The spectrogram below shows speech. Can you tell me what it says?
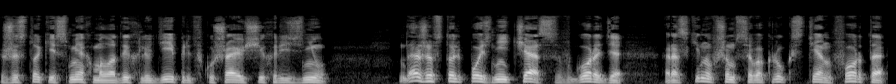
жестокий смех молодых людей, предвкушающих резню. Даже в столь поздний час в городе, раскинувшемся вокруг стен форта,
